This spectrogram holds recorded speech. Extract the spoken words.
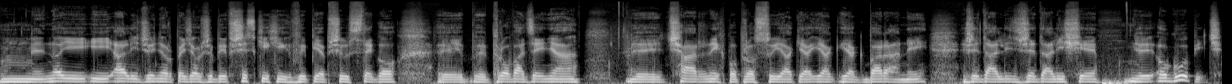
Mm, no i, i Ali Junior powiedział, żeby wszystkich ich wypieprzył z tego prowadzenia czarnych po prostu jak, jak, jak, jak barany, że dali, że dali się ogłupić.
